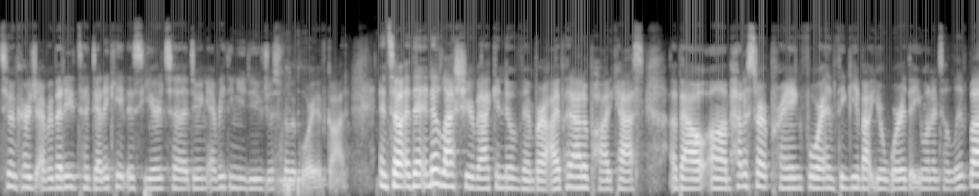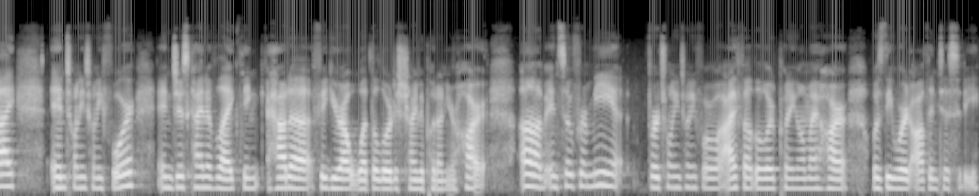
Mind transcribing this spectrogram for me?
to encourage everybody to dedicate this year to doing everything you do just for the glory of God. And so at the end of last year, back in November, I put out a podcast about um, how to start praying for and thinking about your word that you wanted to live by in 2024 and just kind of like think how to figure out what the Lord is trying to put on your heart. Um, and so for me, for 2024, what I felt the Lord putting on my heart was the word authenticity.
